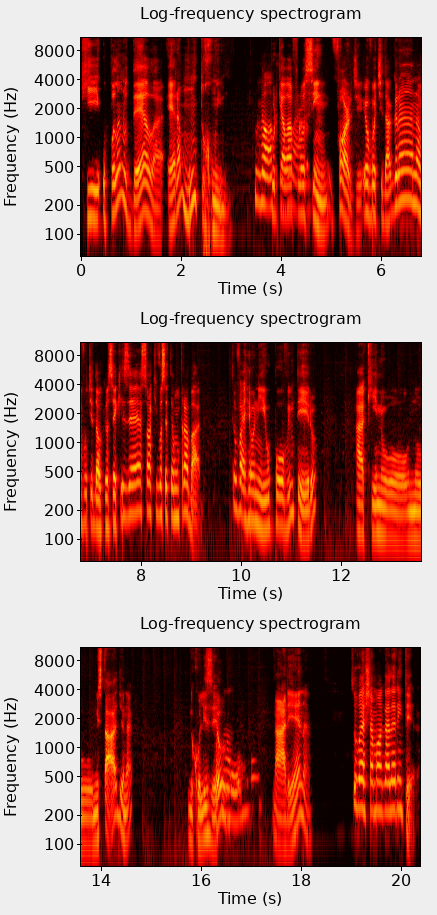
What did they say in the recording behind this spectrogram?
que o plano dela era muito ruim. Nossa, Porque ela falou assim: Ford, eu vou te dar grana, vou te dar o que você quiser, só que você tem um trabalho. Tu vai reunir o povo inteiro aqui no, no, no estádio, né? No Coliseu, na arena. Tu vai chamar a galera inteira.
